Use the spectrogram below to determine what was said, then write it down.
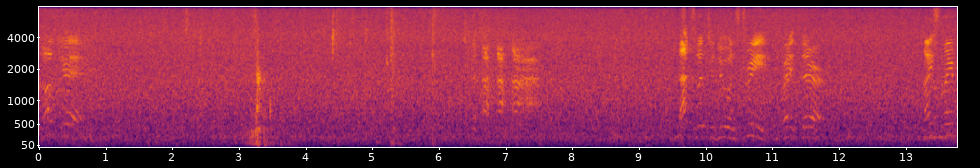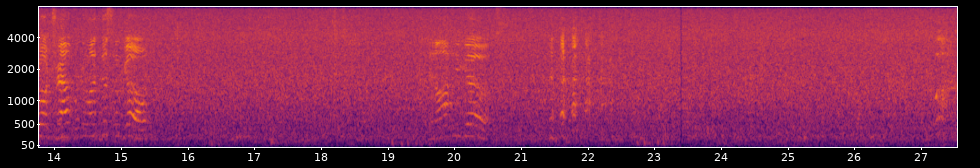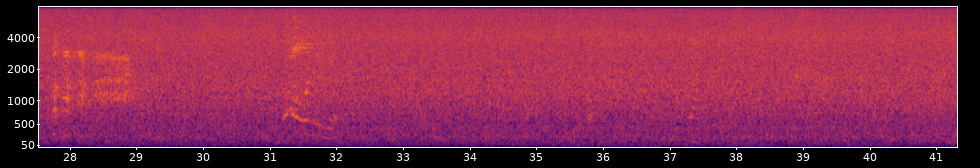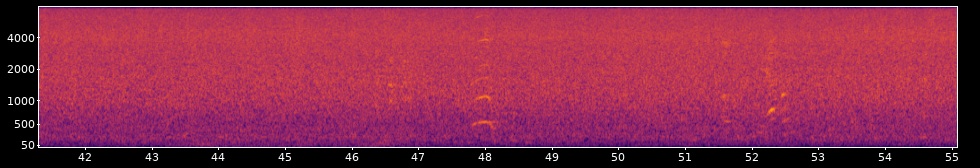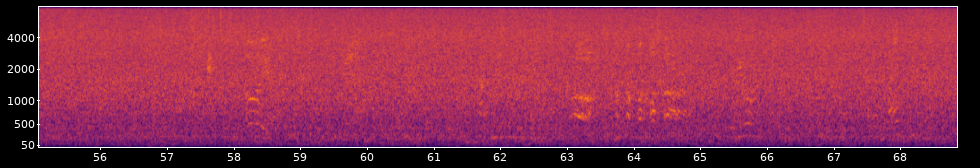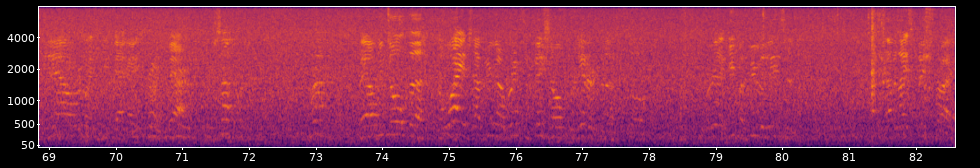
Okay. That's what you do in streams, right there. Nice rainbow trout. We're gonna let this one go. And off he goes. Oh, look at him go. Oh, yeah. Oh, yeah. Yeah, we're going to keep that guy pretty fat. Well, we told the, the wives that we were going to bring some fish home for dinner tonight, so we're going to keep a few of these and have a nice fish fry.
